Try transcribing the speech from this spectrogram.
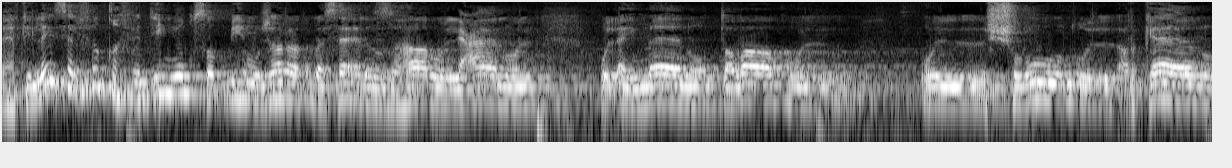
لكن ليس الفقه في الدين يقصد به مجرد مسائل الظهار واللعان والأيمان والطلاق والشروط والأركان.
